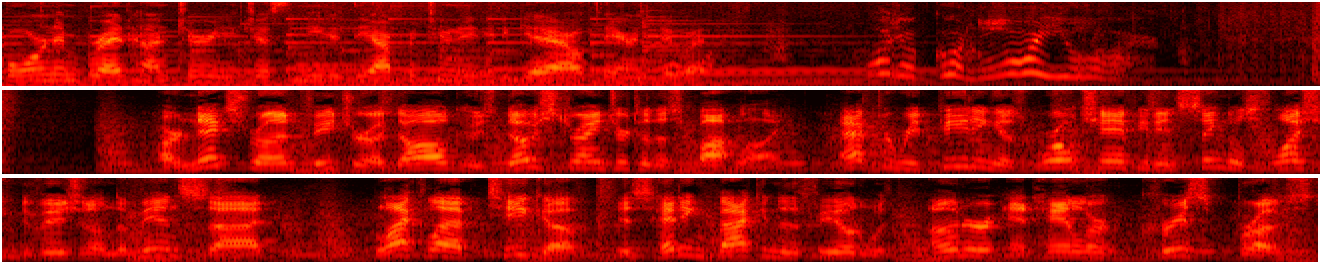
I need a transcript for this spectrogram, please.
born and bred hunter. He just needed the opportunity to get out there and do it. What a good boy you are. Our next run feature a dog who's no stranger to the spotlight. After repeating as world champion in singles flushing division on the men's side, Black Lab Tika is heading back into the field with owner and handler Chris Brost.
